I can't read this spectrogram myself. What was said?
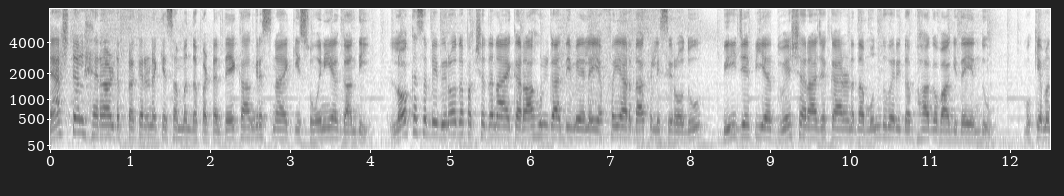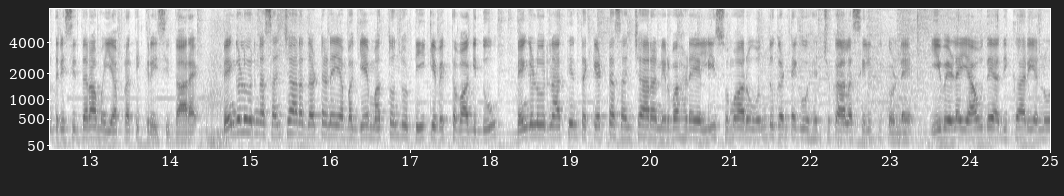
ನ್ಯಾಷನಲ್ ಹೆರಾಲ್ಡ್ ಪ್ರಕರಣಕ್ಕೆ ಸಂಬಂಧಪಟ್ಟಂತೆ ಕಾಂಗ್ರೆಸ್ ನಾಯಕಿ ಸೋನಿಯಾ ಗಾಂಧಿ, ಲೋಕಸಭೆ ವಿರೋಧ ಪಕ್ಷದ ನಾಯಕ ರಾಹುಲ್ ಗಾಂಧಿ ಮೇಲೆ ಎಫ್ಐಆರ್ ದಾಖಲಿಸಿರೋದು ಬಿಜೆಪಿಯ ದ್ವೇಷ ರಾಜಕಾರಣದ ಮುಂದುವರಿದ ಭಾಗವಾಗಿದೆ ಎಂದು ಮುಖ್ಯಮಂತ್ರಿ ಸಿದ್ದರಾಮಯ್ಯ ಪ್ರತಿಕ್ರಿಯಿಸಿದ್ದಾರೆ. ಬೆಂಗಳೂರಿನ ಸಂಚಾರ ದಟ್ಟಣೆಯ ಬಗ್ಗೆ ಮತ್ತೊಂದು ಟೀಕೆ ವ್ಯಕ್ತವಾಗಿದ್ದು, ಬೆಂಗಳೂರಿನ ಅತ್ಯಂತ ಕೆಟ್ಟ ಸಂಚಾರ ನಿರ್ವಹಣೆಯಲ್ಲಿ ಸುಮಾರು ಒಂದು ಗಂಟೆಗೂ ಹೆಚ್ಚು ಕಾಲ ಸಿಲುಕಿಕೊಂಡೆ. ಈ ವೇಳೆ ಯಾವುದೇ ಅಧಿಕಾರಿಯನ್ನು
